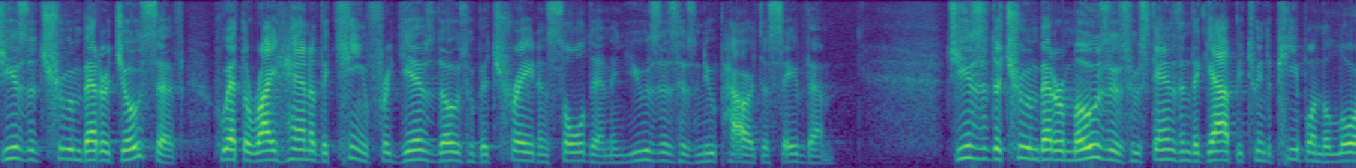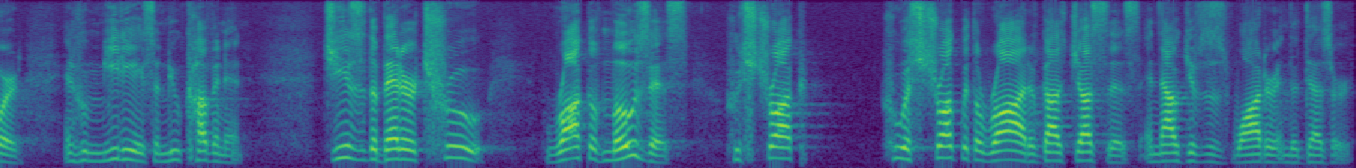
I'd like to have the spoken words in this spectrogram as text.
Jesus, the true and better Joseph, who at the right hand of the king forgives those who betrayed and sold him and uses his new power to save them. Jesus, the true and better Moses, who stands in the gap between the people and the Lord and who mediates a new covenant. Jesus, the better true rock of Moses, who struck who was struck with the rod of God's justice and now gives us water in the desert.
